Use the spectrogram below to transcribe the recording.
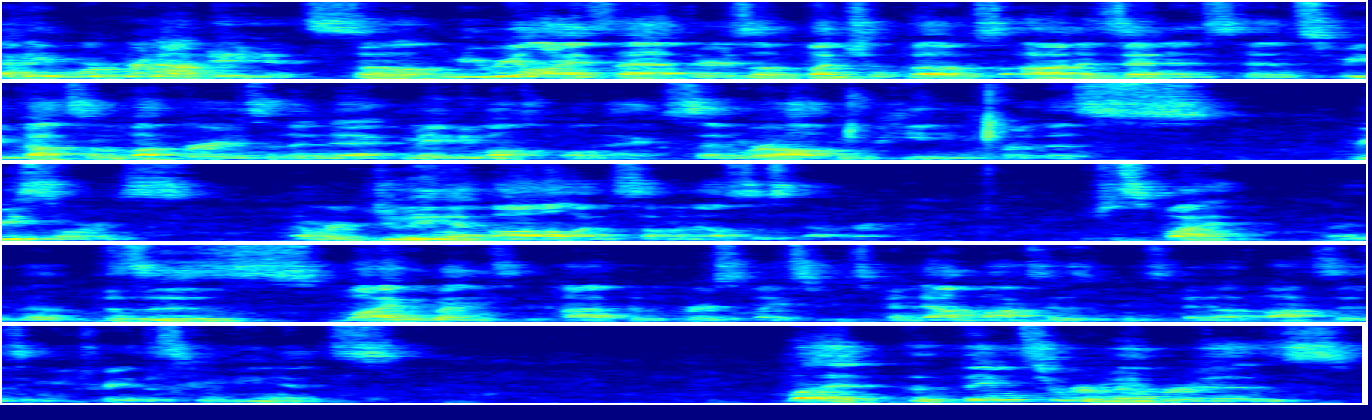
I mean, we're, we're not idiots. So we realize that there's a bunch of folks on a Xen instance. We've got some buffer into the NIC, maybe multiple NICs, and we're all competing for this resource. And we're doing it all on someone else's network, which is fine. The- this is why we went into the cloud for the first place. We can spin down boxes, we can spin up boxes, and we trade this convenience. But the thing to remember is,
